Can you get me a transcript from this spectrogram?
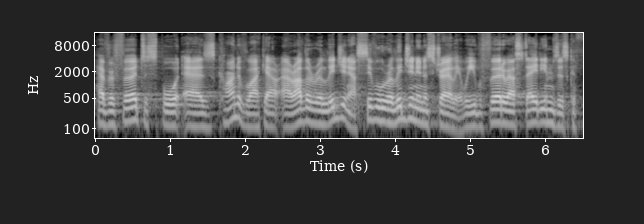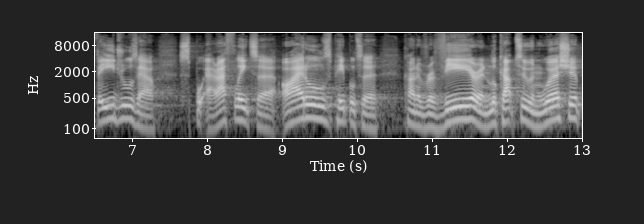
have referred to sport as kind of like our, our other religion, our civil religion in Australia. We refer to our stadiums as cathedrals, our, our athletes are idols, people to kind of revere and look up to and worship.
